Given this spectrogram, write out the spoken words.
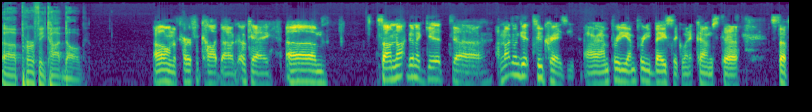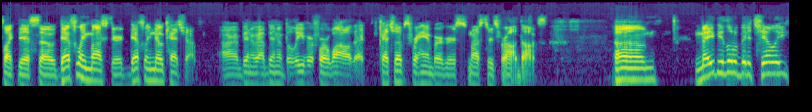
uh, perfect hot dog? Oh, on the perfect hot dog. Okay. Um, so I'm not gonna get uh, I'm not gonna get too crazy. All right. I'm pretty I'm pretty basic when it comes to stuff like this. So definitely mustard. Definitely no ketchup. All right. I've been a, I've been a believer for a while that ketchup's for hamburgers, mustard's for hot dogs. Um, maybe a little bit of chili,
